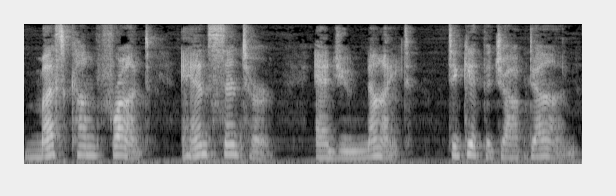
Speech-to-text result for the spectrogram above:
must come front and center and unite to get the job done.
